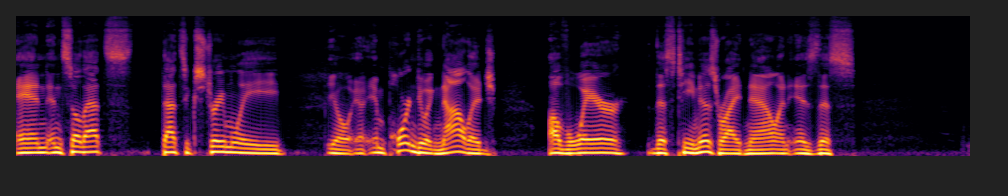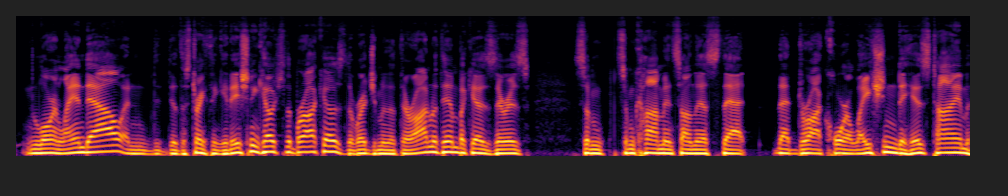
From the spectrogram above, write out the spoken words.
And and so that's that's extremely you know important to acknowledge of where this team is right now, and is this Loren Landow and the, the strength and conditioning coach of the Broncos, the regimen that they're on with him, because there is some some comments on this that that draw correlation to his time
